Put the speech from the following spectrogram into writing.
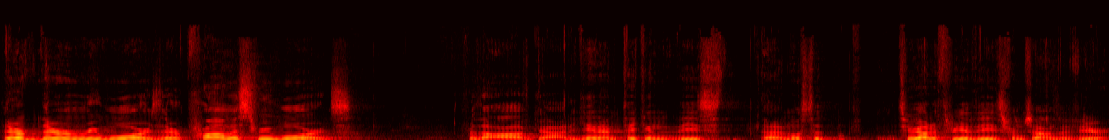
There are, there are rewards, there are promised rewards for the awe of God. Again, I'm taking these, uh, most of, two out of three of these from John Bevere.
